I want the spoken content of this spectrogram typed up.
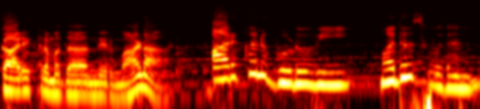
ಕಾರ್ಯಕ್ರಮದ ನಿರ್ಮಾಣ ಅರಕಲಗೂಡು ವಿ. ಮಧುಸೂದನ್.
